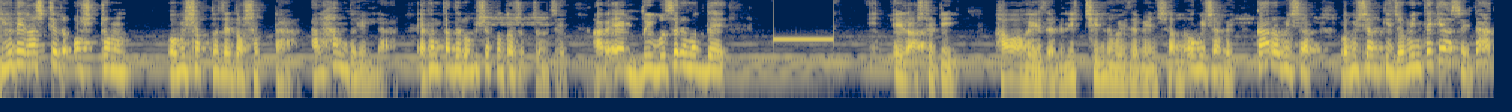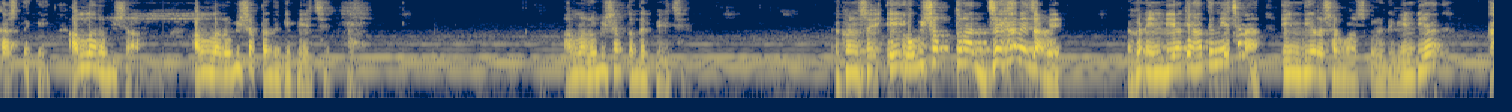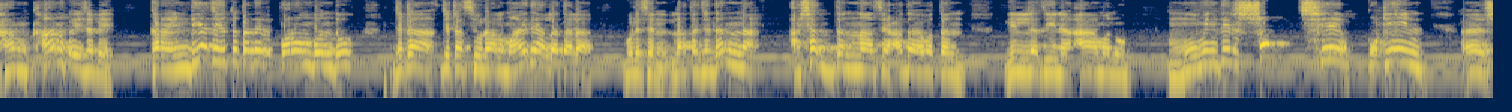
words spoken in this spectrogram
ইহুদি রাষ্ট্রের অষ্টম অভিশপ্ত যে দশকটা, আলহামদুলিল্লাহ, এখন তাদের অভিশপ্ত দশক চলছে। আর এক, দুই বছরের মধ্যে এই রাষ্ট্রটি হাওয়া হয়ে যাবে, নিচ্ছিন্ন হয়ে যাবে ইনশাল্লাহ অভিশাপে, কার অভিশাপ? অভিশাপ কি জমিন থেকে আসে? এটা আকাশ থেকে। আল্লাহর অভিশাপ। আল্লাহর অভিশাপ তাদেরকে পেয়েছে। আল্লাহর অভিশাপ তাদের পেয়েছে। এখন সে এই অভিশপ্তরা যেখানে যাবে, এখন ইন্ডিয়াকে হাতে নিয়েছে না? ইন্ডিয়ারও সর্বনাশ করে দেবে। ইন্ডিয়া খান খান হয়ে যাবে। কারণ ইন্ডিয়া যেহেতু তাদের পরম বন্ধু, যেটা যেটা সুরাল মায়দে আল্লাহ তালা বলেছেন, লাতাজিদান্না আসাদ্দান্নাসে আদাওয়াতান লিল্লাযিনা আমানু। মুমিনদের সবচেয়ে কঠিন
